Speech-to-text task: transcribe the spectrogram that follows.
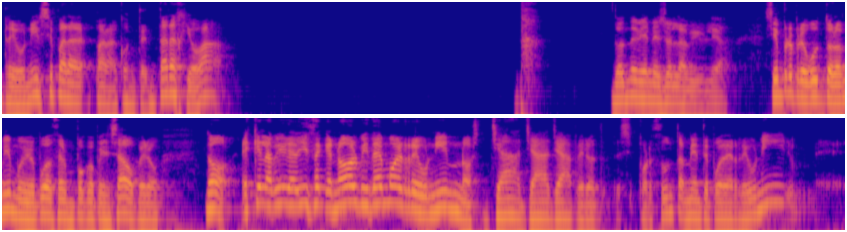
reunirse para, para contentar a Jehová. ¿Dónde viene eso en la Biblia? Siempre pregunto lo mismo y me puedo hacer un poco pensado, pero no, es que la Biblia dice que no olvidemos el reunirnos. Ya, ya, ya, pero por Zoom también te puedes reunir. Eh,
